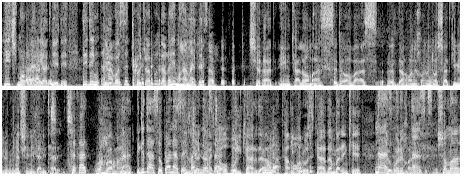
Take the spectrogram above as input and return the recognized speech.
هیچ موقع برای یادگیری دیدین حواست کجا بود آقای محمد رضا؟ چقدر این کلام از صدا و از دهان خانم نصرت که بیرون میاد شنیدنی تره. چقدر و من دیگه دست و پا نزنید اینجا تجاهل کردم و تمارز کردم برای اینکه دوباره خانم شما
